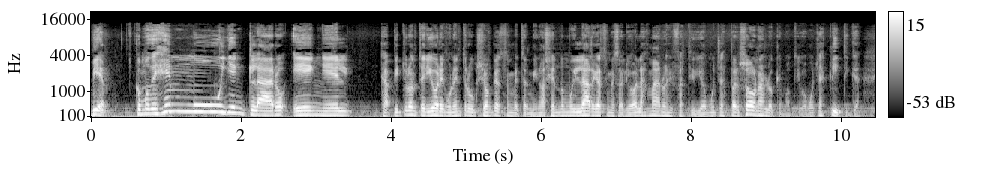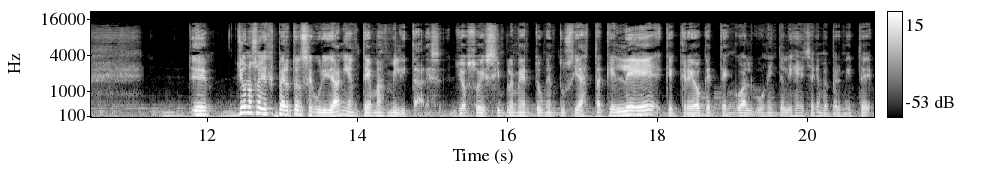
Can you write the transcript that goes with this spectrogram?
Bien, como dejé muy en claro en el capítulo anterior, en una introducción que se me terminó haciendo muy larga, se me salió de las manos y fastidió a muchas personas, lo que motivó muchas críticas. Eh, yo no soy experto en seguridad ni en temas militares. Yo soy simplemente un entusiasta que lee, que creo que tengo alguna inteligencia que me permite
